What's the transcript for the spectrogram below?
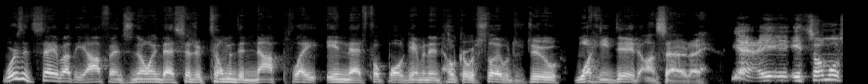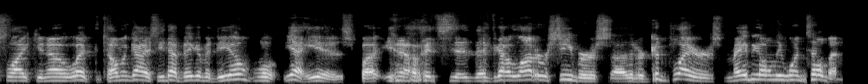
What does it say about the offense knowing that Cedric Tillman did not play in that football game and then Hooker was still able to do what he did on Saturday? Yeah, it's almost like you know what the Tillman guy is he that big of a deal? Well, yeah, he is, but you know it's they've got a lot of receivers uh, that are good players. Maybe only one Tillman.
